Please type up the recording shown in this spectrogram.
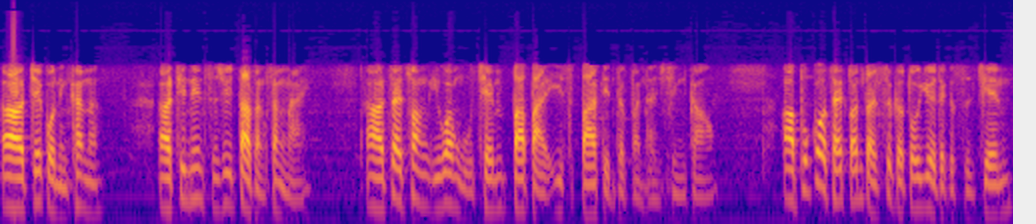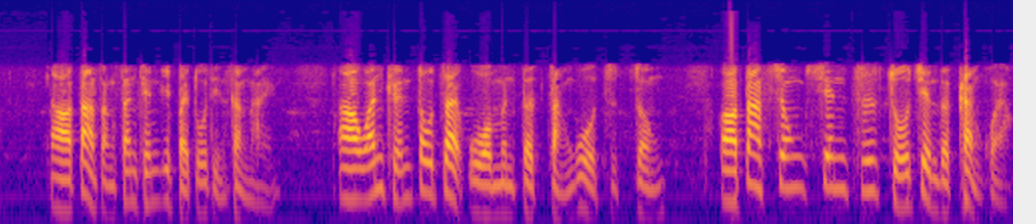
啊，结果你看呢？啊，今天持续大涨上来，啊，再创一万五千八百一十八点的反弹新高，啊，不过才短短四个多月的一个时间，啊，大涨三千一百多点上来，啊，完全都在我们的掌握之中，啊，大兄先知灼见的看法，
